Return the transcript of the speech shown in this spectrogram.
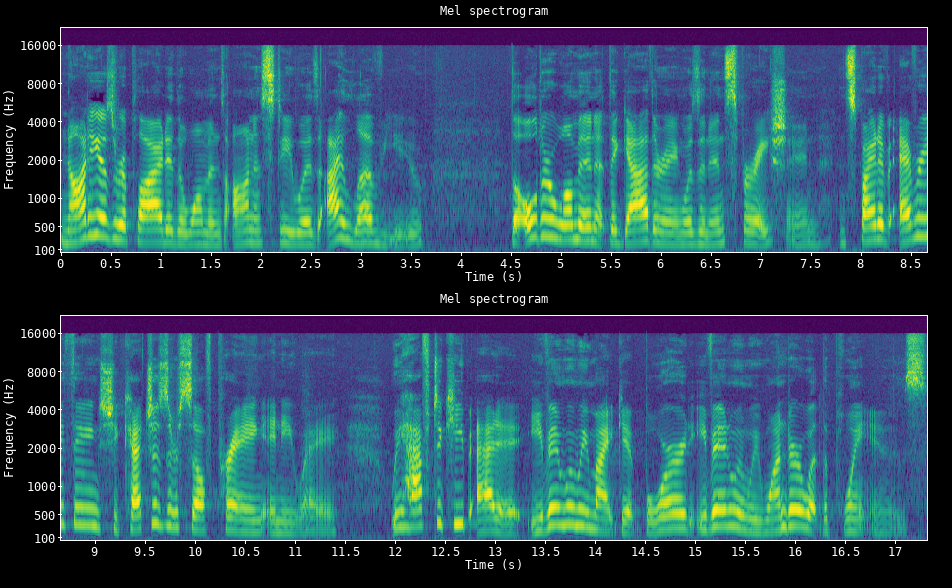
Nadia's reply to the woman's honesty was, I love you. The older woman at the gathering was an inspiration. In spite of everything, she catches herself praying anyway. We have to keep at it, even when we might get bored, even when we wonder what the point is.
